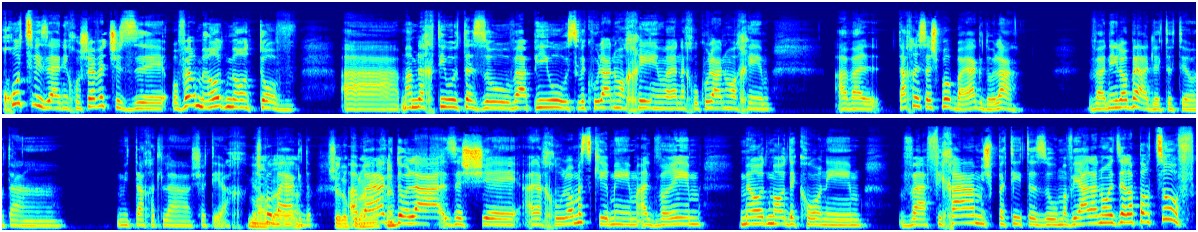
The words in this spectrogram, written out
חוץ מזה, אני חושבת שזה עובר מאוד מאוד טוב, הממלכתיות הזו, והפיוס, וכולנו אחים, ואנחנו כולנו אחים. אבל תכלס יש פה בעיה גדולה, ואני לא בעד לטאטא אותה מתחת לשטיח. מה יש פה בעיה הבעיה? גדולה. שלא כולנו הבעיה? הגדולה זה שאנחנו לא מסכימים על דברים מאוד מאוד עקרוניים, וההפיכה המשפטית הזו מביאה לנו את זה לפרצוף.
